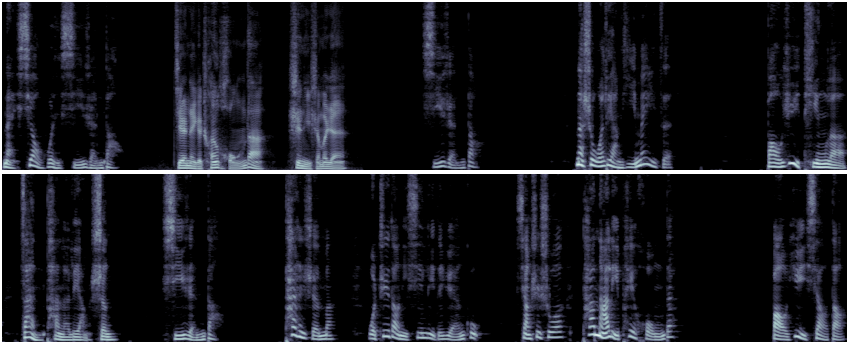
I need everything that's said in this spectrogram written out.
乃笑问袭人道：“今儿那个穿红的是你什么人？”袭人道：“那是我两姨妹子。”宝玉听了，赞叹了两声。袭人道：“叹什么？我知道你心里的缘故，想是说她哪里配红的？”宝玉笑道：“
